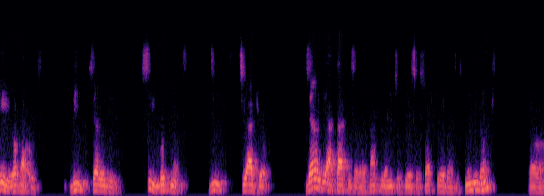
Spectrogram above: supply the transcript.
A. Rubber. B. Zero day. C. Botnet. D. Teardrop. Zero day attack is an attack launched against a software that is newly launched, uh,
